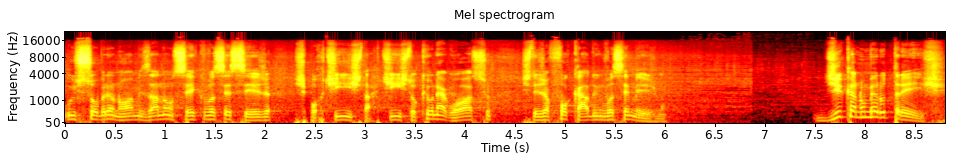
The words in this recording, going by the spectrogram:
os sobrenomes, a não ser que você seja esportista, artista ou que o negócio esteja focado em você mesmo. Dica número 3:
